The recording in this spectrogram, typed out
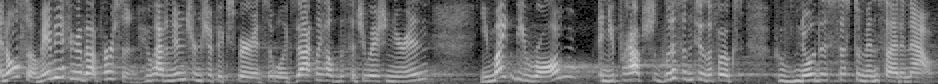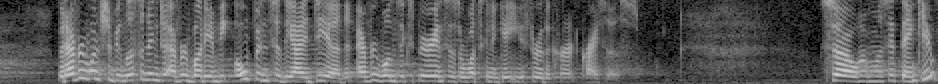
And also, maybe if you're that person who had an internship experience that will exactly help the situation you're in, you might be wrong, and you perhaps should listen to the folks who know this system inside and out. But everyone should be listening to everybody and be open to the idea that everyone's experiences are what's going to get you through the current crisis. So I'm to say thank you.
